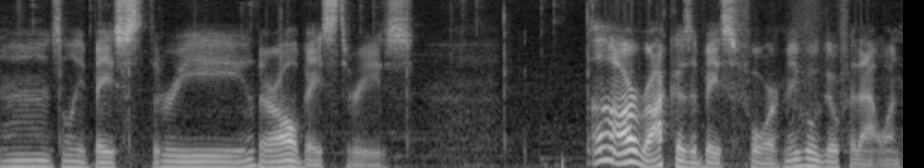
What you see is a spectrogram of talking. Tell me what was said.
Uh, it's only base 3. they're all base 3s. Oh, our Rakka's a base 4. Maybe we'll go for that one.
